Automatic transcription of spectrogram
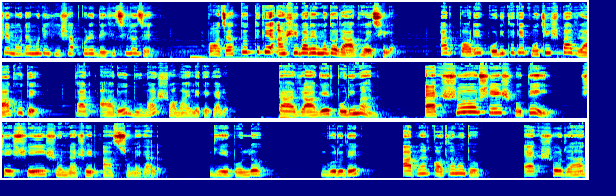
সে মোটামুটি হিসাব করে দেখেছিল যে পঁচাত্তর থেকে আশি বারের মতো রাগ হয়েছিল। আর পরের কুড়ি থেকে পঁচিশ বার রাগ হতে তার আরও দু মাস সময় লেগে গেল। তার রাগের পরিমাণ একশো শেষ হতেই সে সেই সন্ন্যাসীর আশ্রমে গেল। গিয়ে বলল, গুরুদেব, আপনার কথা মতো একশো রাগ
